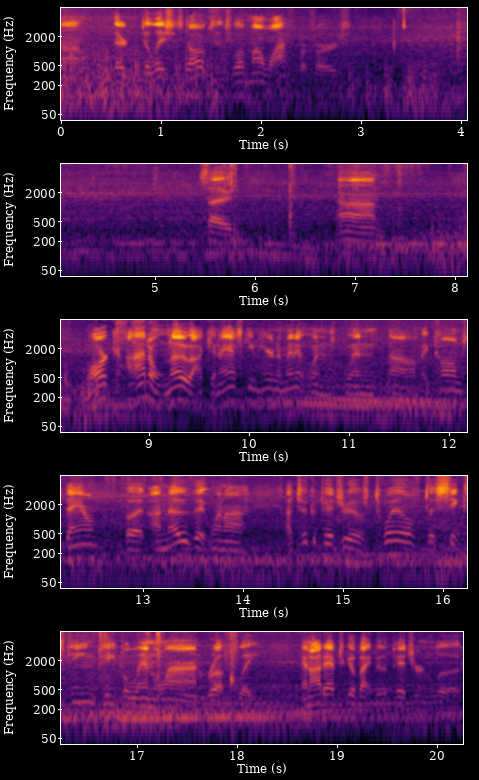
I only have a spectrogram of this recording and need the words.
Um, they're delicious dogs. It's what my wife prefers. So, um, Mark, I don't know. I can ask him here in a minute when when um, it calms down. But I know that when I I took a picture, there was 12 to 16 people in line roughly, and I'd have to go back to the picture and look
